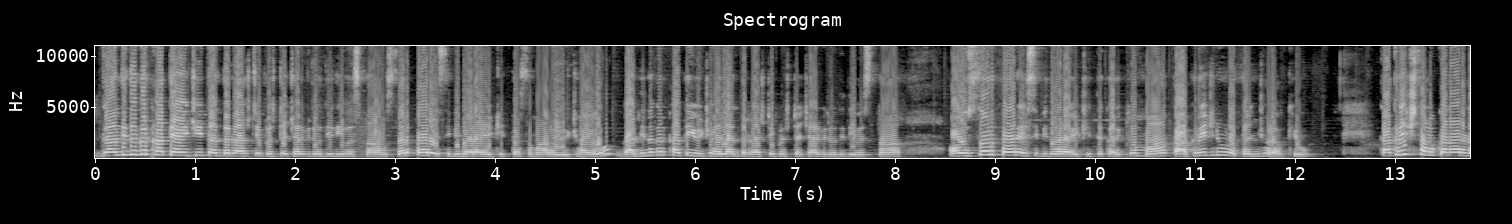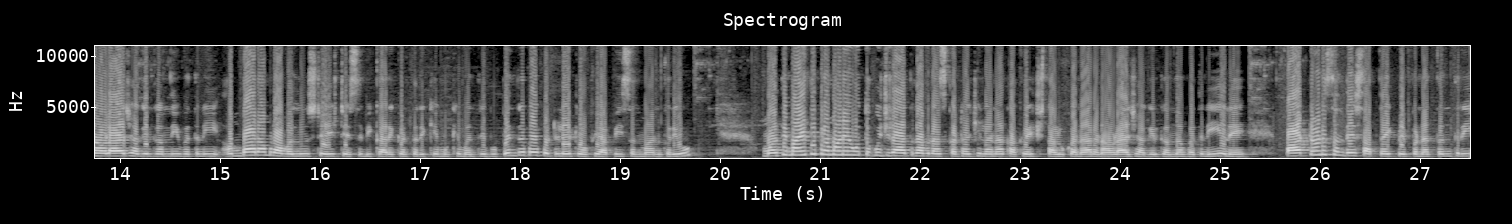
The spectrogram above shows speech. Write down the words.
ગાંધીનગર ખાતે આયોજિત આંતરરાષ્ટ્રીય ભ્રષ્ટાચાર વિરોધી દિવસના અવસર પર એસીબી દ્વારા આયોજિત સમારોહ યોજાયો. ગાંધીનગર ખાતે યોજાયેલા આંતરરાષ્ટ્રીય ભ્રષ્ટાચાર વિરોધી દિવસના અવસર પર એસીબી દ્વારા આયોજિત કાર્યક્રમમાં કાકરેજનું રતન ઝળક્યું કાકરેજ તાલુકાના રણાવલા જાગીર ગામની વતની અંબારામ રાવલનું શ્રેષ્ઠ એસીબી કાર્યકર તરીકે મુખ્યમંત્રી ભૂપેન્દ્રભાઈ પટેલે ટ્રોફી આપી સન્માન કર્યું. મળતી માહિતી પ્રમાણે ઉત્તર ગુજરાતના બનાસકાંઠા જિલ્લાના કાંકરેજ તાલુકાના રણાવલા જાગીર ગામના વતની અને પાટણ સંદેશ સાપ્તાહિક પેપરના તંત્રી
